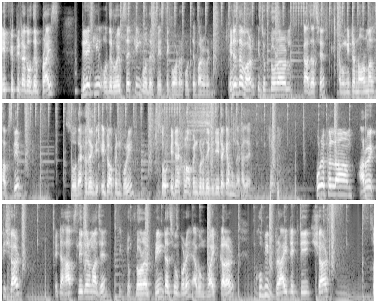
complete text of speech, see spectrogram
এইট ফিফটি টাকা ওদের প্রাইস ডিরেক্টলি ওদের ওয়েবসাইট কিংবা ওদের পেজ থেকে অর্ডার করতে পারবেন। এটাতে আবার কিছু ফ্লোরাল কাজ আছে এবং এটা নর্মাল হাফ স্লিভ সো দেখা যাক যে এটা ওপেন করি। সো এটা এখন ওপেন করে দেখি যে এটা কেমন দেখা যায়। পরে ফেললাম আরও একটি শার্ট এটা হাফ স্লিভের মাঝে। একটু ফ্লোরাল প্রিন্ট আছে উপরে এবং হোয়াইট কালার খুবই ব্রাইট একটি শার্ট সো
